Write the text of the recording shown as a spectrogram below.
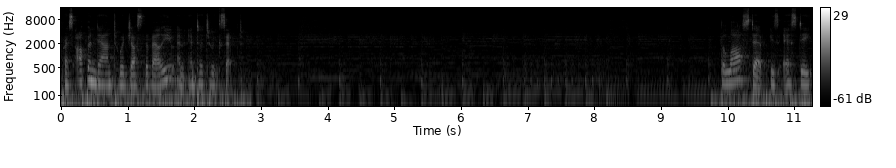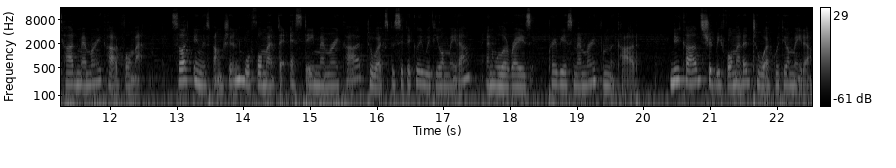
Press up and down to adjust the value and enter to accept. The last step is SD card memory card format. Selecting this function will format the SD memory card to work specifically with your meter and will erase previous memory from the card. New cards should be formatted to work with your meter.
